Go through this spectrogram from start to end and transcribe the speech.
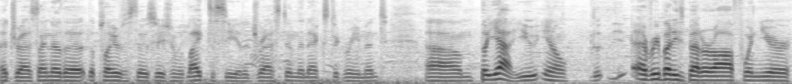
addressed. I know the, the Players Association would like to see it addressed in the next agreement. Um, but yeah, you, you know, the, everybody's better off when you're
